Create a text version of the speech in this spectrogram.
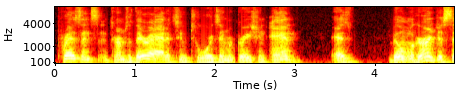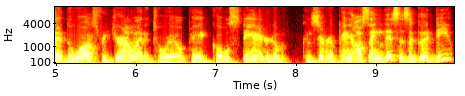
presence, in terms of their attitude towards immigration. And as Bill McGurn just said, the Wall Street Journal editorial paid gold standard of conservative opinion, all saying this is a good deal.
